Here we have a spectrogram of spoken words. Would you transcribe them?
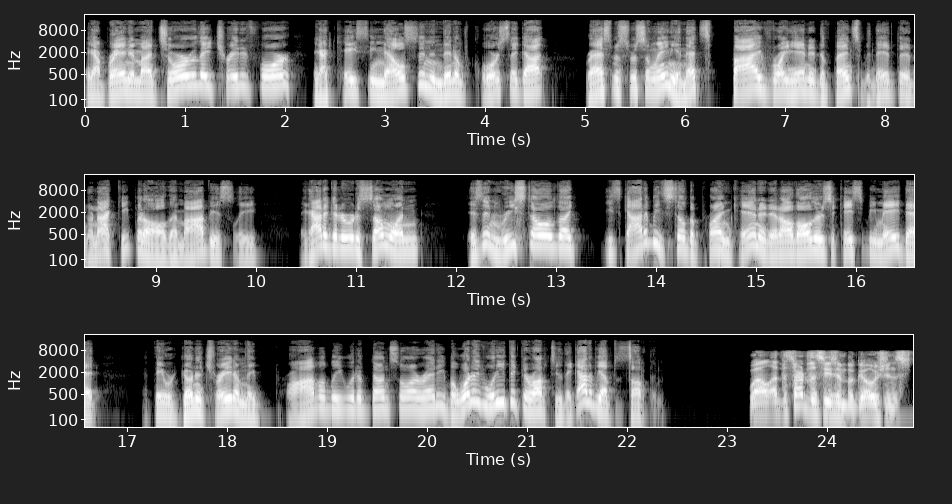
They got Brandon Montour, who they traded for. They got Casey Nelson, and then of course they got Rasmus Ristolainen. That's five right-handed defensemen. They they're, they're not keeping all of them. Obviously, they got to get rid of someone. Isn't Risto like he's got to be still the prime candidate? Although there's a case to be made that if they were going to trade him, they probably would have done so already. But what do, what do you think they're up to? They got to be up to something. Well, at the start of the season, Bogosian's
